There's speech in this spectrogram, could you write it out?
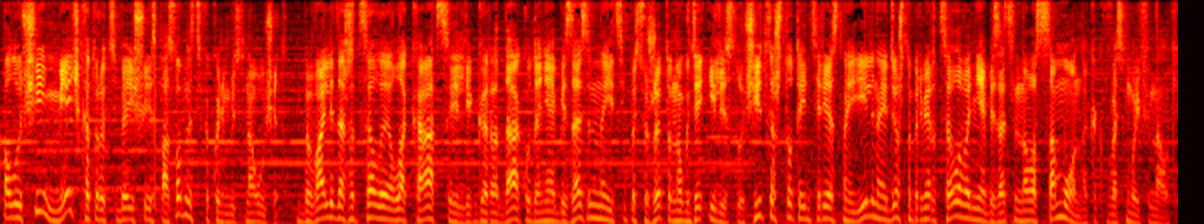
получи меч, который тебя еще и способности какой-нибудь научит. Бывали даже целые локации или города, куда не обязательно идти по сюжету, но где или случится что-то интересное, или найдешь, например, целого необязательного самона, как в восьмой финалке.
